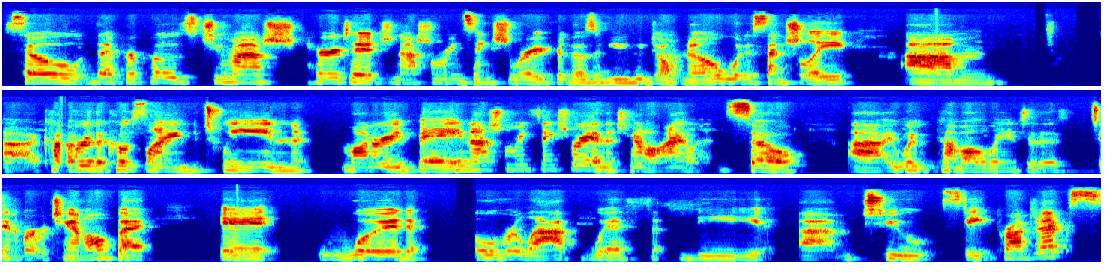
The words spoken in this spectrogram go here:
So the proposed Chumash Heritage National Marine Sanctuary, for those of you who don't know, would essentially um, uh, cover the coastline between Monterey Bay National Marine Sanctuary and the Channel Islands. So uh, it wouldn't come all the way into the Santa Barbara Channel, but it would overlap with the um, two state projects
